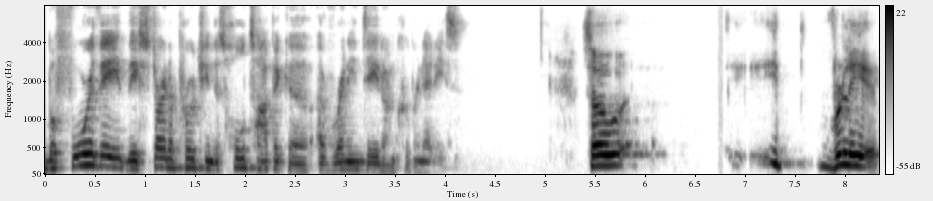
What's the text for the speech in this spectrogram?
before they, they start approaching this whole topic of, of running data on Kubernetes? So it really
